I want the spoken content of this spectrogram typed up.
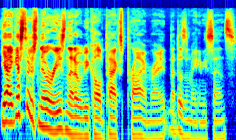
Yeah, I guess there's no reason that it would be called PAX Prime, right? That doesn't make any sense.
